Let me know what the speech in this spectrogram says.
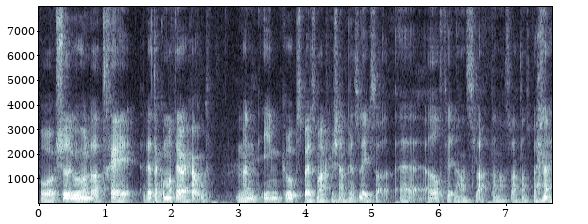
Och 2003, detta kommer inte jag ihåg. Men i en gruppspelsmatch i Champions League så eh, örfilade han Zlatan när Zlatan spelade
